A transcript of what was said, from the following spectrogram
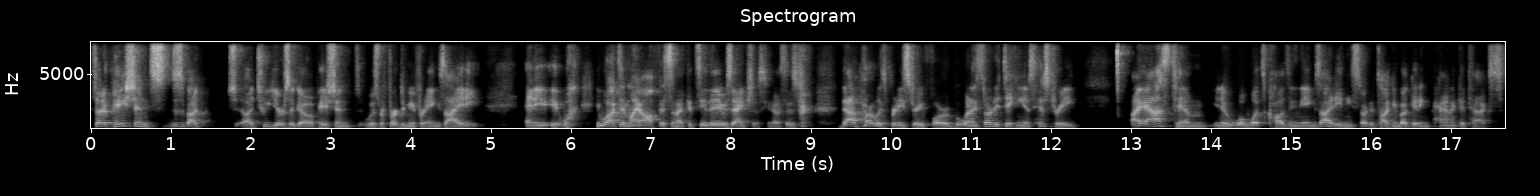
So I had a patient, this is about uh, two years ago, a patient was referred to me for anxiety and he, he, he walked in my office and I could see that he was anxious, you know, so that part was pretty straightforward. But when I started taking his history, I asked him, you know, well, what's causing the anxiety? And he started talking about getting panic attacks.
